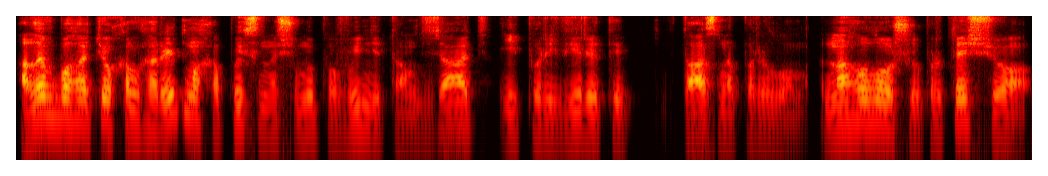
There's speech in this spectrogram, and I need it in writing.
Але в багатьох алгоритмах описано, що ми повинні там взяти і перевірити таз на переломи. Наголошую про те, що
